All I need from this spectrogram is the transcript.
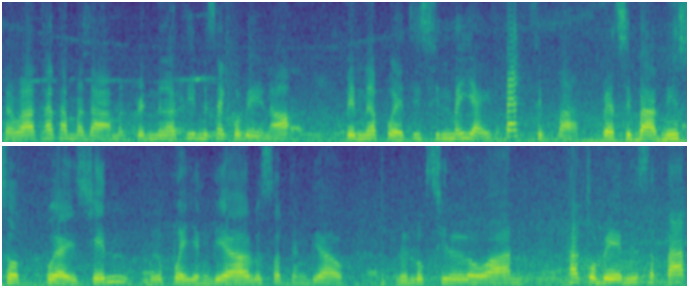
แต่ว่าถ้าธรรมดามันเป็นเนื้อที่ไม่ใช่โกเบเนาะเป็นเนื้อเปื่อยที่ชิ้นไม่ใหญ่ 80 บาท 80 บาทมีสดเปื่อยชิ้น หรือเปื่อยอย่างเดียว หรือสดอย่างเดียว หรือลูกชิ้นล้วน ถ้าโกเบนี่สตาร์ท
